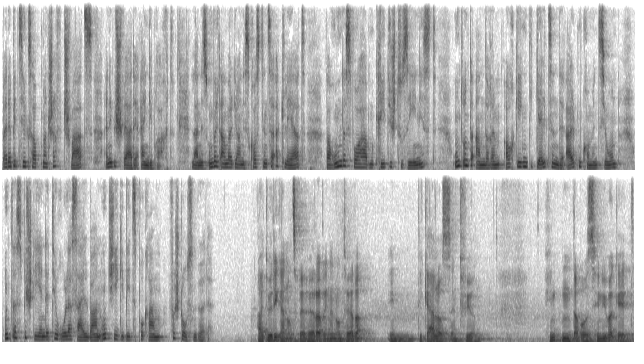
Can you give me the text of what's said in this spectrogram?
bei der Bezirkshauptmannschaft Schwarz eine Beschwerde eingebracht. Landesumweltanwalt Johannes Kostenzer erklärt, warum das Vorhaben kritisch zu sehen ist und unter anderem auch gegen die geltende Alpenkonvention und das bestehende Tiroler Seilbahn- und Skigebietsprogramm verstoßen würde. Heute würde ich an unsere Hörerinnen und Hörer in die Gerlos entführen. Hinten, da wo es hinübergeht,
